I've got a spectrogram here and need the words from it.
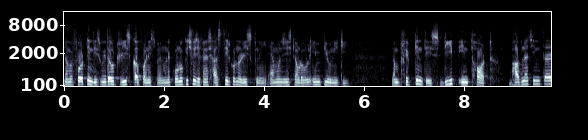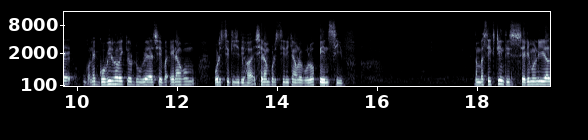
number fourteen this without risk of punishment মানে কোনো কিছু যেখানে শাস্তির কোনো রিস্ক নেই, এমন জিনিসকে আমরা বলব impunity number fifteen this deep in thought ভাবনা চিন্তায় অনেক গভীরভাবে কেউ ডুবে আছে বা এরকম পরিস্থিতি যদি হয় সেরকম পরিস্থিতিকে আমরা বলব pensive number sixteen this ceremonial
